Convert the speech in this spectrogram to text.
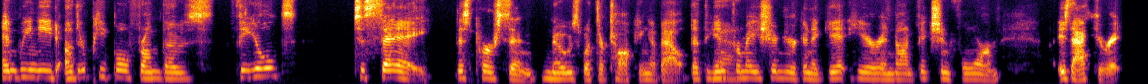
and we need other people from those fields to say this person knows what they're talking about that the yeah. information you're going to get here in nonfiction form is accurate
